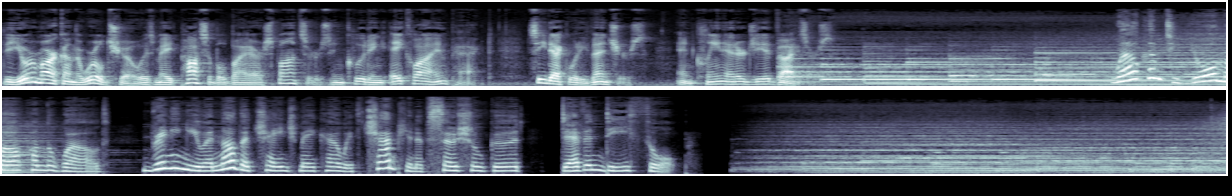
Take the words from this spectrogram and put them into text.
The Your Mark on the World show is made possible by our sponsors, including ACLA Impact, Seed Equity Ventures, and Clean Energy Advisors. Welcome to Your Mark on the World, bringing you another changemaker with champion of social good, Devin D. Thorpe.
